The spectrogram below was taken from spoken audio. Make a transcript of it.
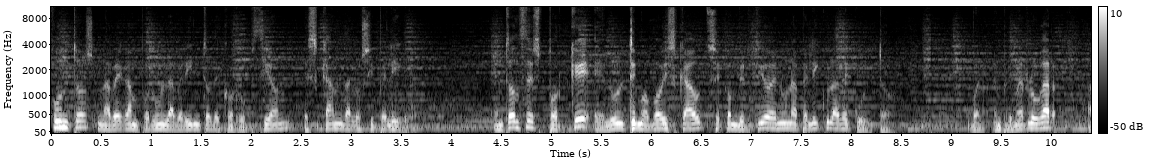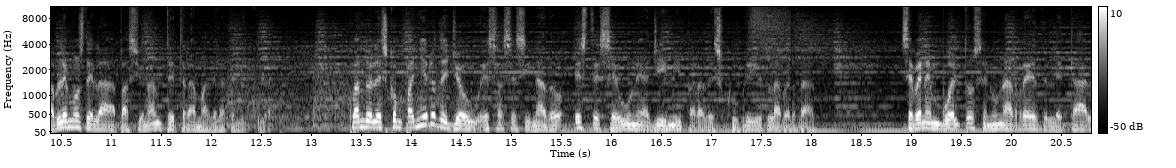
Juntos navegan por un laberinto de corrupción, escándalos y peligro entonces, ¿por qué El último Boy Scout se convirtió en una película de culto? Bueno, en primer lugar, hablemos de la apasionante trama de la película. Cuando el excompañero de Joe es asesinado, este se une a Jimmy para descubrir la verdad. Se ven envueltos en una red letal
